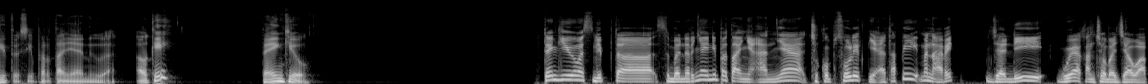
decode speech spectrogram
Itu sih pertanyaan gue. Oke? Okay? Thank you. Thank you Mas Dipta. Sebenarnya ini pertanyaannya cukup sulit ya, tapi menarik. Jadi gue akan coba jawab.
